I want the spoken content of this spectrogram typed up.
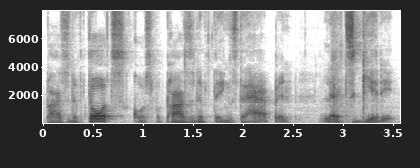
positive thoughts cause for positive things to happen. Let's get it.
